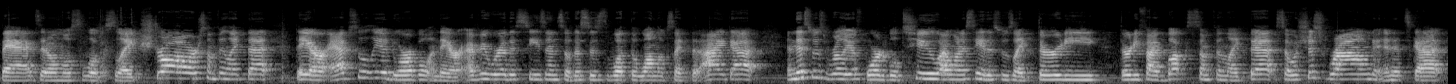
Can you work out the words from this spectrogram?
bags that almost looks like straw or something like that. They are absolutely adorable and they are everywhere this season. So this is what the one looks like that I got. And this was really affordable too. I want to say this was like 30, 35 bucks, something like that. So it's just round and it's got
